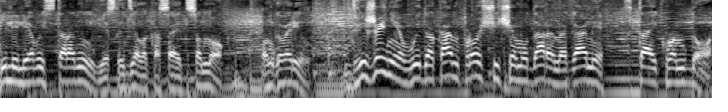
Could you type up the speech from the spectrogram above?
или левой стороны, если дело касается ног. Он говорил, движения в Уидакан проще, чем удары ногами в тайквондо,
